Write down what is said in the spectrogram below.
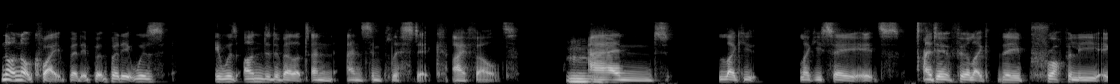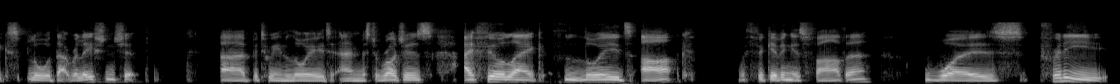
not not quite, but it, but but it was it was underdeveloped and and simplistic. I felt, Hmm. and like you like you say, it's I don't feel like they properly explored that relationship uh, between Lloyd and Mr. Rogers. I feel like Lloyd's arc with forgiving his father was pretty.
